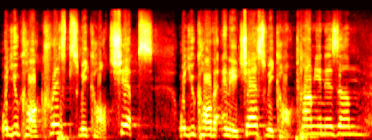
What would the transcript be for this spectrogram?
What you call crisps, we call chips. What you call the NHS, we call communism.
